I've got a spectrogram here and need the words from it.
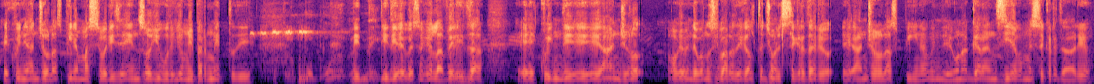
e quindi Angelo Laspina, Massimo Risi e Enzo Iude, io mi permetto di, di, di dire questa che è la verità e quindi Angelo Ovviamente quando si parla di Caltagirone il segretario è Angelo Laspina, quindi è una garanzia come segretario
